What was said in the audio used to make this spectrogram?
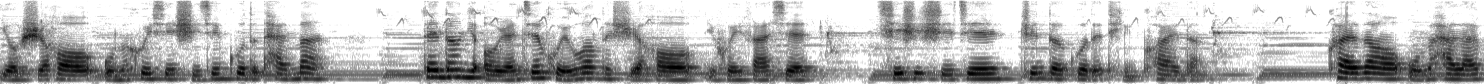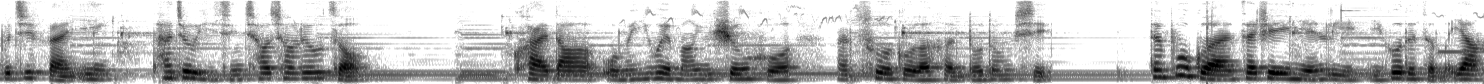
有时候我们会嫌时间过得太慢，但当你偶然间回望的时候，你会发现，其实时间真的过得挺快的，快到我们还来不及反应，它就已经悄悄溜走；快到我们因为忙于生活而错过了很多东西。但不管在这一年里你过得怎么样，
